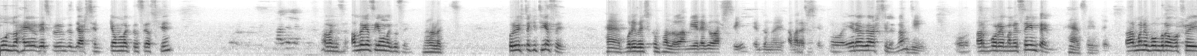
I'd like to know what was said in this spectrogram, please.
মুন্না হাই রেস্টুরেন্ট যদি আসছেন কেমন লাগতেছে আজকে? ভালো লাগতেছে। আপনার কাছে কেমন লাগতেছে? ভালো লাগছে পরিবেশটা কি ঠিক আছে? হ্যাঁ পরিবেশ খুব ভালো। আমি এর আগেও আসছি এর জন্য আবার আসছি ও এর আগে আসছিলেন না? জি। ও তারপরে মানে সেকেন্ড টাইম হ্যাঁ সেকেন্ড টাইম তার মানে বন্ধুরা অবশ্যই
